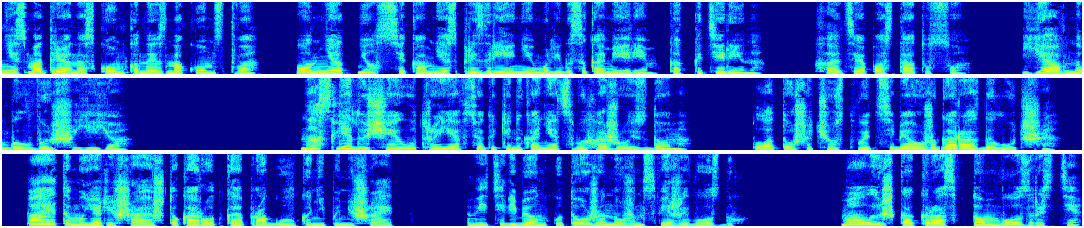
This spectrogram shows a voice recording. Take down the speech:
Несмотря на скомканное знакомство, он не отнесся ко мне с презрением или высокомерием, как Катерина, хотя по статусу явно был выше ее. На следующее утро я все таки наконец выхожу из дома. Платоша чувствует себя уже гораздо лучше, поэтому я решаю, что короткая прогулка не помешает, ведь ребенку тоже нужен свежий воздух. Малыш как раз в том возрасте,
